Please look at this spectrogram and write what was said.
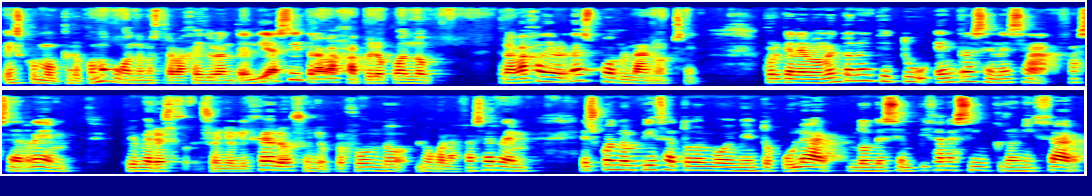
es como, ¿pero cómo cuando más trabaja? Y durante el día sí trabaja, pero cuando trabaja de verdad es por la noche. Porque en el momento en el que tú entras en esa fase REM, primero es sueño ligero, sueño profundo, luego la fase REM, es cuando empieza todo el movimiento ocular, donde se empiezan a sincronizar.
